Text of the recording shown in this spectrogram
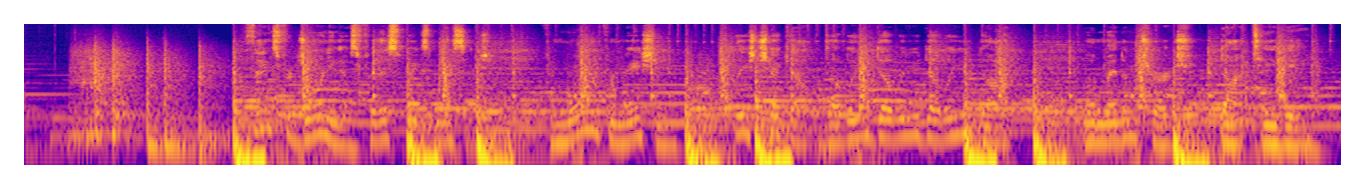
Thanks for joining us for this week's message. For more information, please check out www.momentumchurch.tv.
